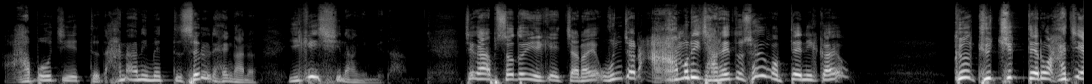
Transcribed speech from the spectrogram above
아버지의 뜻, 하나님의 뜻을 행하는 이게 신앙입니다. 제가 앞서도 얘기했잖아요. 운전 아무리 잘해도 소용없다니까요. 그 규칙대로 하지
